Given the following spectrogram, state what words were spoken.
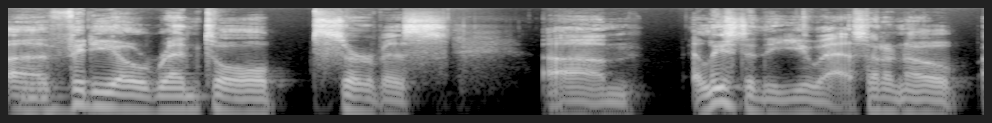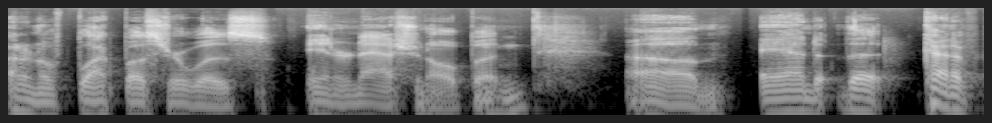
uh, video rental service, um, at least in the U.S. I don't know. I don't know if Blockbuster was international, but um, and the kind of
